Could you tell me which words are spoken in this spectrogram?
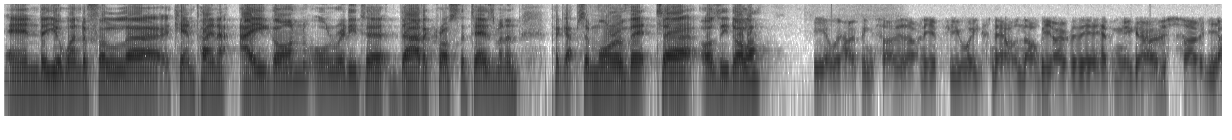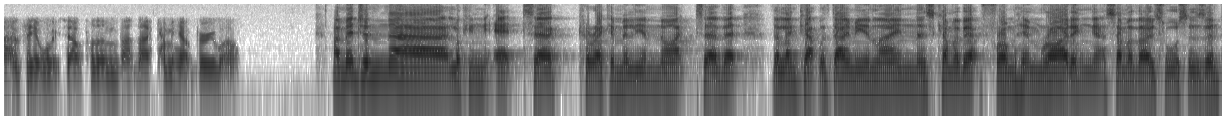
and uh, your wonderful uh, campaigner Agon all ready to dart across the Tasman and pick up some more of that uh, Aussie dollar. Yeah, we're hoping so. They're only a few weeks now, and they'll be over there having a go. So yeah, hopefully it works out for them. But they're coming up very well. I imagine uh, looking at uh, Karaka Million Night uh, that the link up with Damian Lane has come about from him riding uh, some of those horses, and,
